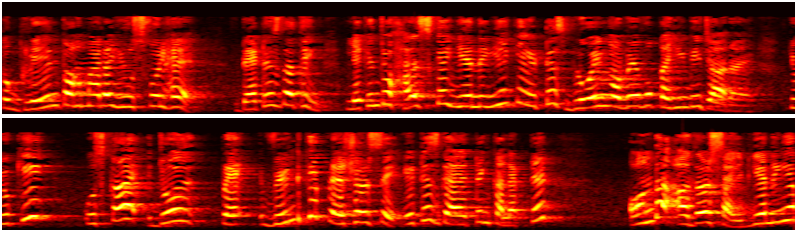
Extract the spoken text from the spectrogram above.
तो ग्रेन तो हमारा यूजफुल है. डेट इज़ द थिंग लेकिन जो हस्क है ये नहीं है कि इट इज़ ब्लोइंग अवे वो कहीं भी जा रहा है. क्योंकि उसका जो विंड के प्रेशर से it is getting collected on the other side ये नहीं है,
